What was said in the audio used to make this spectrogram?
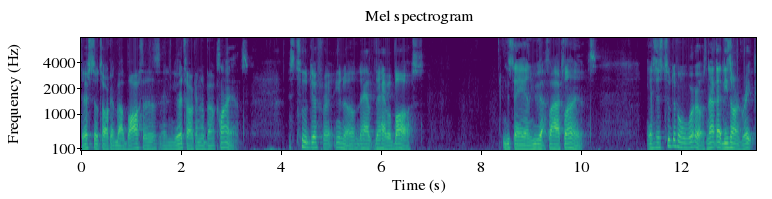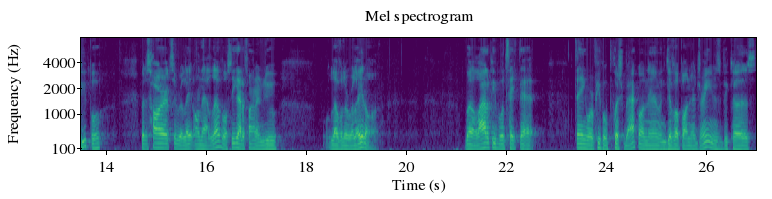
They're still talking about bosses, and you're talking about clients. It's two different, you know. They have they have a boss. You saying you got five clients. It's just two different worlds. Not that these aren't great people, but it's hard to relate on that level. So you got to find a new level to relate on. But a lot of people take that thing where people push back on them and give up on their dreams because,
